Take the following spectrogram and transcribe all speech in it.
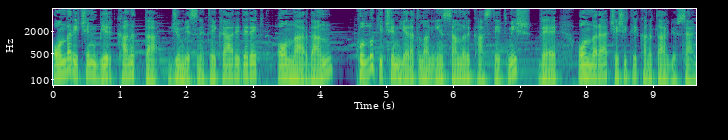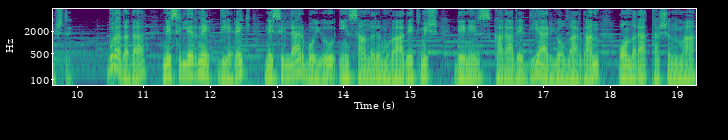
onlar için bir kanıt da cümlesini tekrar ederek onlardan kulluk için yaratılan insanları kastetmiş ve onlara çeşitli kanıtlar göstermişti. Burada da nesillerini diyerek nesiller boyu insanları murad etmiş, deniz, kara ve diğer yollardan onlara taşınma,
